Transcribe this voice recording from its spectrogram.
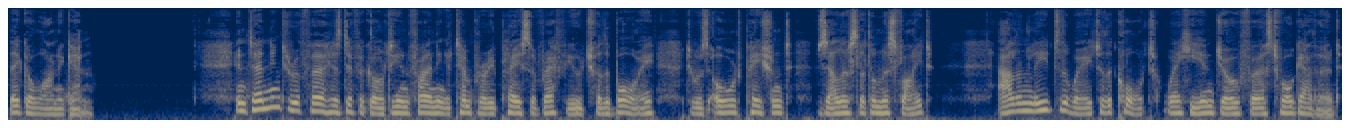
they go on again. Intending to refer his difficulty in finding a temporary place of refuge for the boy to his old patient, zealous little Miss Flite, Allan leads the way to the court where he and Jo first foregathered.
